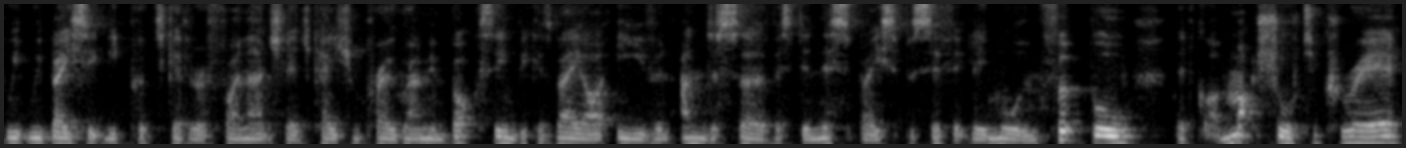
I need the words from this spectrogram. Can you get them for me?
we, we basically put together a financial education program in boxing because they are even underserviced in this space specifically more than football. They've got a much shorter career.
